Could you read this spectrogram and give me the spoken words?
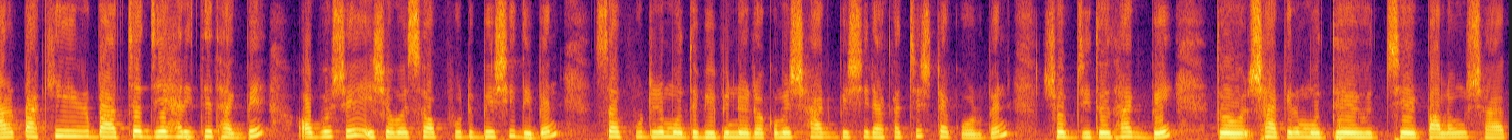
আর পাখির বাচ্চা যে হাঁড়িতে থাকবে, অবশ্যই এই সময় সফট ফুড বেশি দিবেন। সফট ফুডের মধ্যে বিভিন্ন রকমের শাক বেশি রাখার চেষ্টা করবেন। সবজি তো থাকবে। তো শাকের মধ্যে হচ্ছে পালং শাক,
